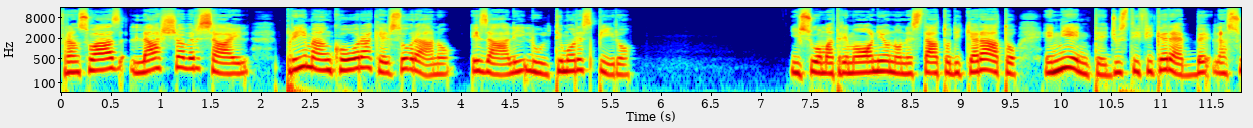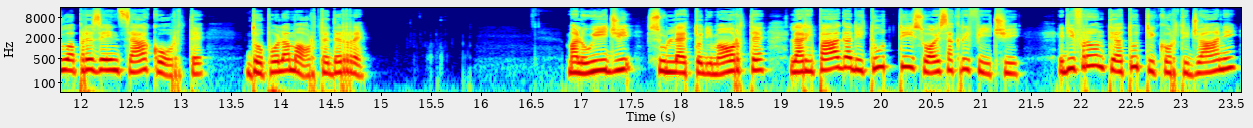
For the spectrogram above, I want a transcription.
Françoise lascia Versailles prima ancora che il sovrano esali l'ultimo respiro. Il suo matrimonio non è stato dichiarato e niente giustificherebbe la sua presenza a corte dopo la morte del re. Ma Luigi, sul letto di morte, la ripaga di tutti i suoi sacrifici e di fronte a tutti i cortigiani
